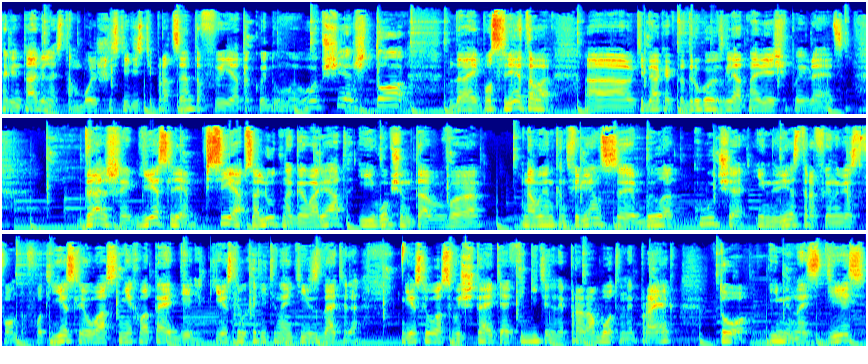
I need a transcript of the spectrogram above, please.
рентабельность там больше 60%, и я такой думаю, вообще что? Да, и после этого э, у тебя как-то другой взгляд на вещи появляется. Дальше, если все абсолютно говорят, и, в общем-то, в на ВН-конференции была куча инвесторов и инвестфондов. Вот если у вас не хватает денег, если вы хотите найти издателя, если у вас вы считаете офигительный проработанный проект, то именно здесь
